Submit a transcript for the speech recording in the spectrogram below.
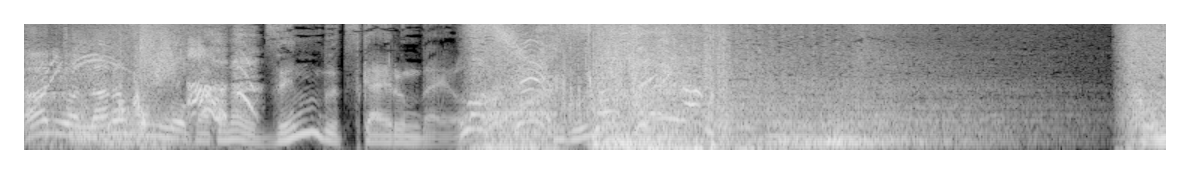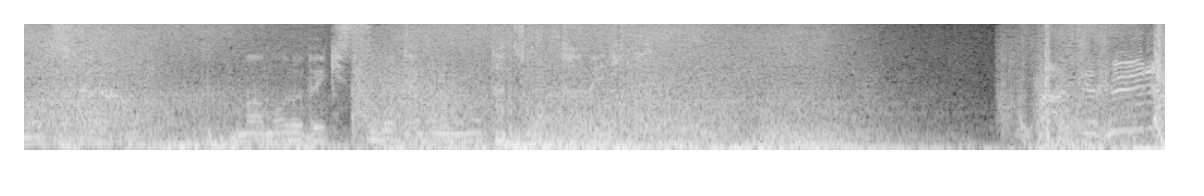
兄は7本の刀を全部使えるんだよ。この力守るべき全ての者たちのために。爆風ラッ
